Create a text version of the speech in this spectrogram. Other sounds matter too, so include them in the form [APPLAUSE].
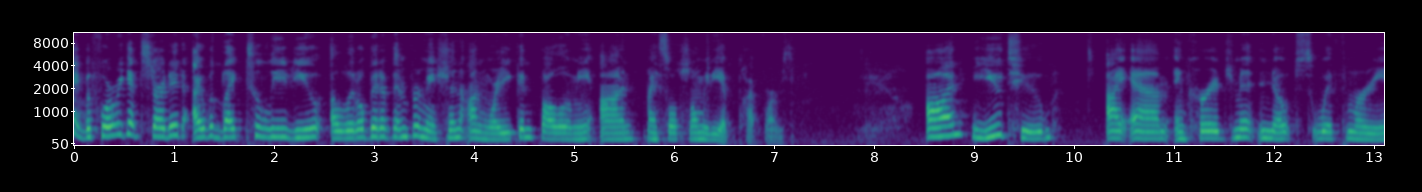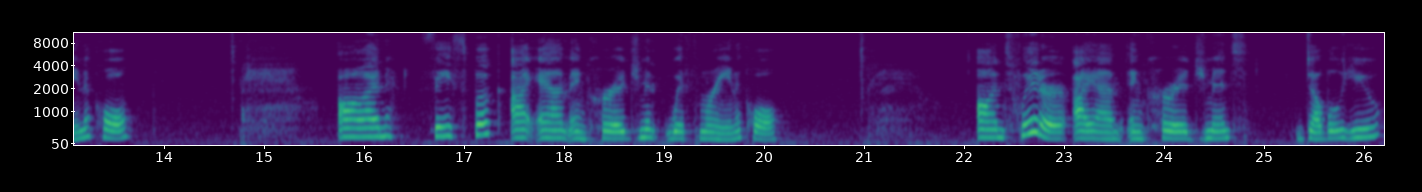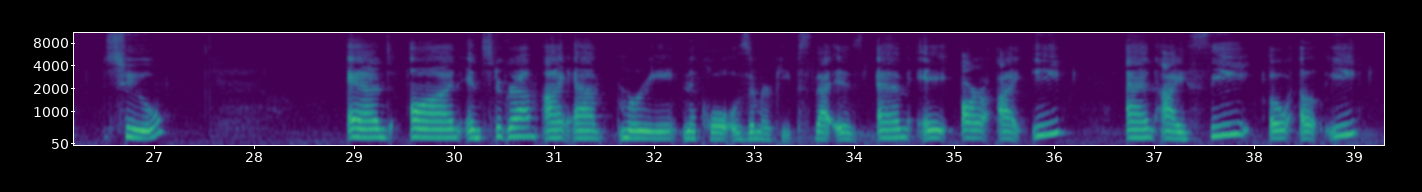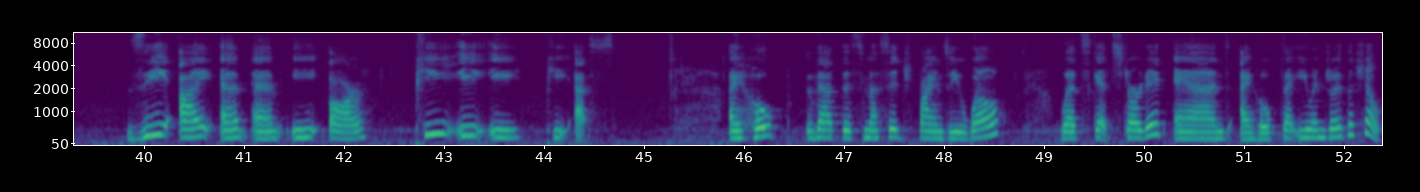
Hi, before we get started, I would like to leave you a little bit of information on where you can follow me on my social media platforms. On YouTube, I am Encouragement Notes with Marie Nicole. On Facebook, I am Encouragement with Marie Nicole. On Twitter, I am Encouragement W2. And on Instagram, I am Marie Nicole Zimmer Peeps. That is M A R I E N I C O L E Z I M M E R P E E P S. I hope that this message finds you well. Let's get started, and I hope that you enjoy the show.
